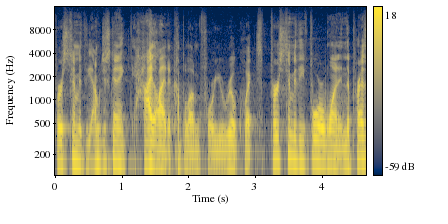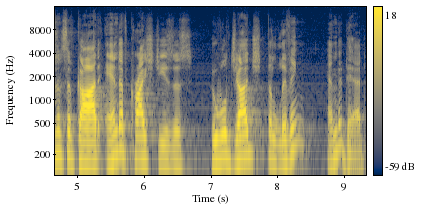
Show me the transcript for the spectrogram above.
1 Timothy, I'm just going to highlight a couple of them for you real quick. 1 Timothy 4 1. In the presence of God and of Christ Jesus, who will judge the living and the dead,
